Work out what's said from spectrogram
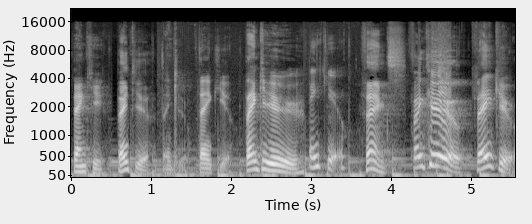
Thank you. Thank you. Thank you. Thank you. Thank you. Thank you. Thanks. Thank you. Thank you.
